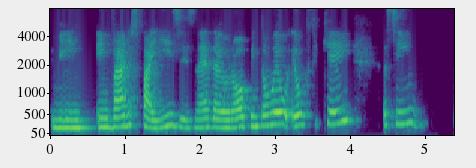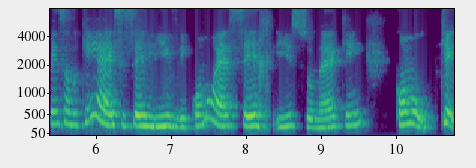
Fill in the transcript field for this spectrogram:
em, em vários países, né, da Europa. Então, eu, eu fiquei, assim, pensando quem é esse ser livre, como é ser isso, né? Quem como que,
